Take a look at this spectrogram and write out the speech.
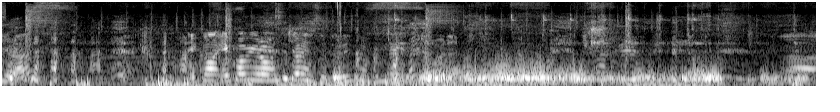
die uit? ik, kwam, ik kwam hier om een chance te doen, niet om beneden te worden. Ja,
